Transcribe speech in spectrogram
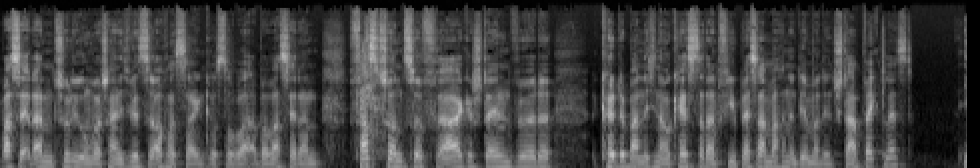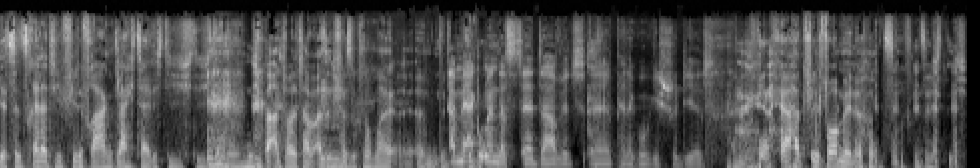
was ja dann, Entschuldigung, wahrscheinlich willst du auch was sagen, Christopher, aber was ja dann fast schon zur Frage stellen würde, könnte man nicht ein Orchester dann viel besser machen, indem man den Stab weglässt? Jetzt sind es relativ viele Fragen gleichzeitig, die ich, die ich noch nicht beantwortet habe. Also ich versuche nochmal. Ähm, da merkt man, dass der David äh, Pädagogik studiert. ja, er hat viel vor mit uns, offensichtlich.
